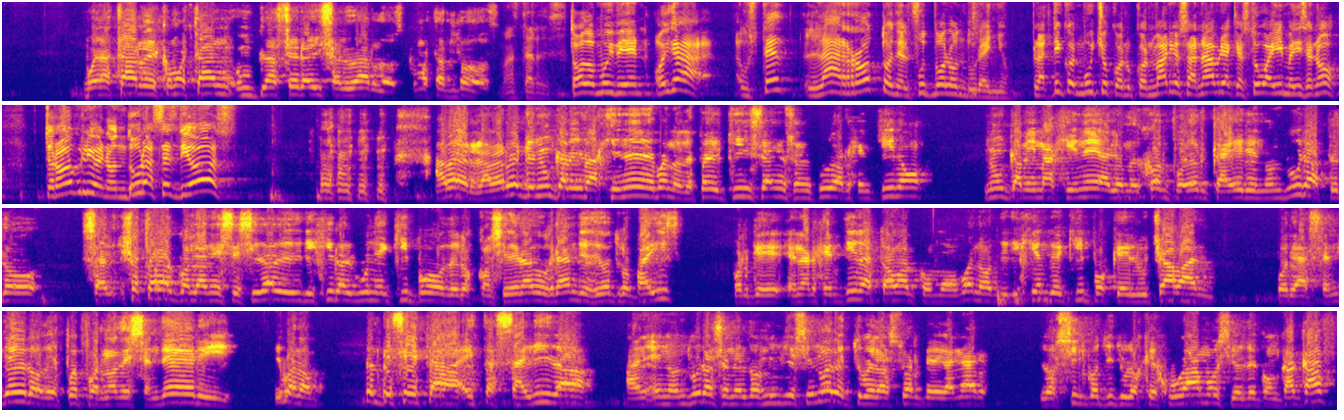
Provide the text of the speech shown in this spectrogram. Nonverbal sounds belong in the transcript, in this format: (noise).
Buenas tardes, ¿cómo están? Un placer ahí saludarlos. ¿Cómo están todos? Buenas tardes. Todo muy bien. Oiga, usted la ha roto en el fútbol hondureño. Platico mucho con, con Mario Sanabria, que estuvo ahí y me dice, no, Troglio en Honduras es Dios. (laughs) a ver, la verdad que nunca me imaginé, bueno, después de 15 años en el fútbol argentino, nunca me imaginé a lo mejor poder caer en Honduras, pero yo estaba con la necesidad de dirigir algún equipo de los considerados grandes de otro país porque en Argentina estaba como, bueno, dirigiendo equipos que luchaban por ascender o después por no descender y, bueno, empecé esta, esta salida en Honduras en el 2019, tuve la suerte de ganar los cinco títulos que jugamos y el de CONCACAF.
